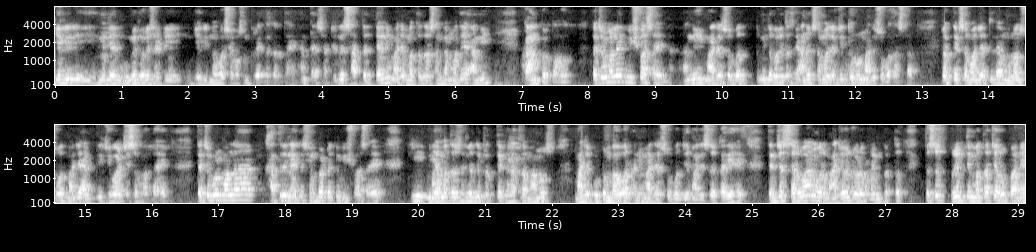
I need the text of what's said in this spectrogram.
गेली म्हणजे उमेदवारीसाठी गेली नऊ वर्षापासून प्रयत्न करत आहे आणि त्यासाठी सातत्याने माझ्या मतदारसंघामध्ये आम्ही काम करतो आहोत. त्याच्यामुळे मला एक विश्वास आहे आणि माझ्यासोबत तुम्ही जर बघितलं की अनेक समाजाची तरुण माझ्यासोबत असतात. प्रत्येक समाजातल्या मुलांसोबत माझे अगदी जिवाळचे संबंध आहेत. त्याच्यामुळे मला खात्री नाही तर शंभर टक्के विश्वास आहे की या मतदारसंघातील प्रत्येक घरातला माणूस माझ्या कुटुंबावर आणि माझ्यासोबत जे माझे सहकारी आहेत त्यांच्या सर्वांवर माझ्यावर जेवढं प्रेम करतात तसंच प्रेम ते मताच्या रूपाने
